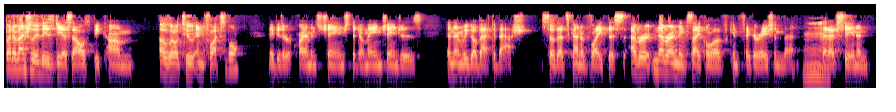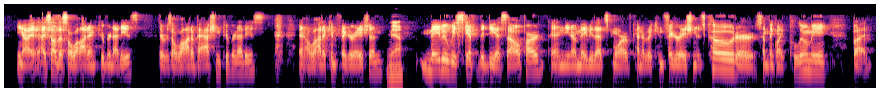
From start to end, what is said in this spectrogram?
But eventually, these DSLs become a little too inflexible. Maybe the requirements change, the domain changes, and then we go back to Bash. So that's kind of like this ever never-ending cycle of configuration that mm. that I've seen. And you know, I, I saw this a lot in Kubernetes. There was a lot of Bash in Kubernetes and a lot of configuration. Yeah. Maybe we skip the DSL part, and you know, maybe that's more of kind of a configuration as code or something like Pulumi. But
